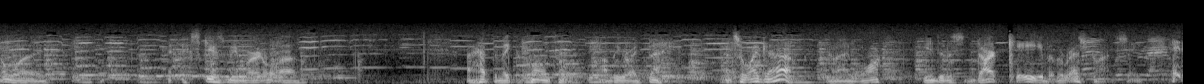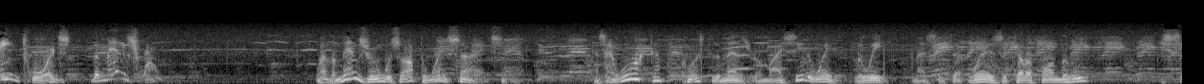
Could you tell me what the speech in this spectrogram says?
oh, uh, excuse me, Myrtle, uh, I have to make a phone call. I'll be right back. And so I got up, and I walked into this dark cave of the restaurant, see, heading towards the men's room. Well, the men's room was off to one side, see. As I walked up close to the men's room, I see the waiter, Louis. And I said, where is the telephone, Louis? It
